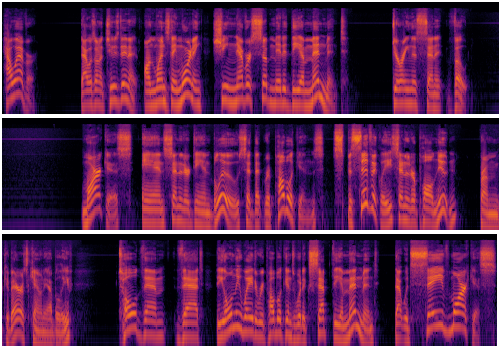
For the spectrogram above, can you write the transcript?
However, that was on a Tuesday night. On Wednesday morning, she never submitted the amendment during the Senate vote. Marcus and Senator Dan Blue said that Republicans, specifically Senator Paul Newton from Cabarrus County, I believe, told them that the only way the Republicans would accept the amendment that would save Marcus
